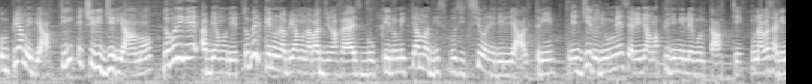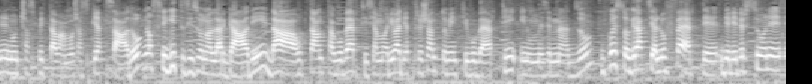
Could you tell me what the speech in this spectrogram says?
compriamo i piatti e ce li giriamo. Dopodiché abbiamo detto, perché non apriamo una pagina Facebook e lo mettiamo a disposizione degli altri? Nel giro di un mese arriviamo a a più di mille contatti, una cosa che noi non ci aspettavamo, ci ha spiazzato. I nostri kit si sono allargati, da 80 coperti siamo arrivati a 320 coperti in un mese e mezzo. Questo grazie alle offerte delle persone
